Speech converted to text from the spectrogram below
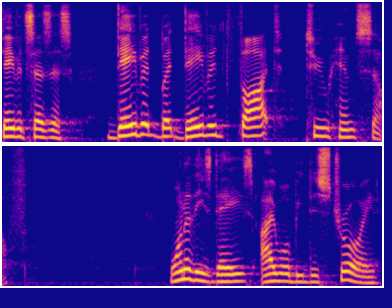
David says this David, but David thought to himself, One of these days I will be destroyed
